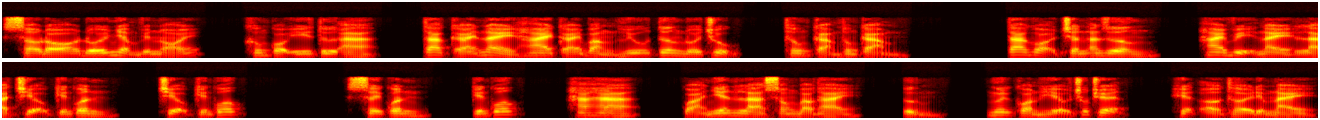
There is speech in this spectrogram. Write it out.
sau đó đối nhậm viên nói, không có ý tư à ta cái này hai cái bằng hữu tương đối trục, thông cảm thông cảm. Ta gọi trần an dương, hai vị này là triệu kiến quân, triệu kiến quốc. Xây quân, kiến quốc, ha ha, quả nhiên là song bào thai ừ m ngươi còn hiểu chút chuyện, hiện ở thời điểm này,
